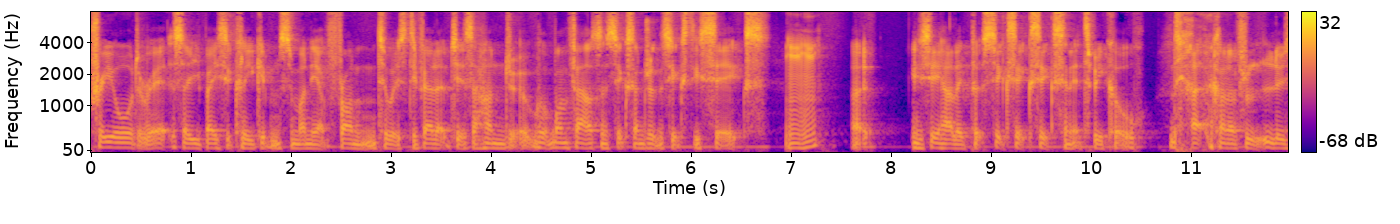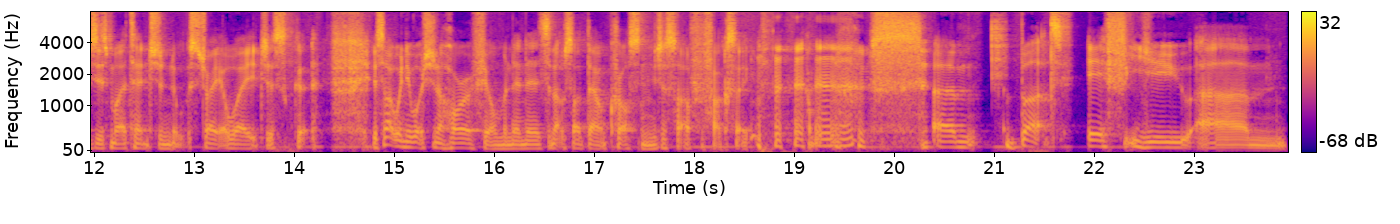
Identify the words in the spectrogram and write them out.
pre-order it, so you basically give them some money up front until it's developed, it's a hundred one thousand six hundred and sixty-six. mm-hmm. Uh, you see how they put six six six in it to be cool. That kind of loses my attention straight away. Just it's like when you're watching a horror film and then there's an upside down cross and you're just like, oh, for fuck's sake. Um, but if you um,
